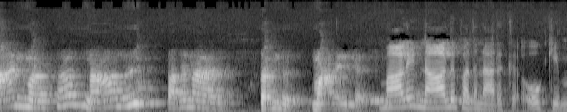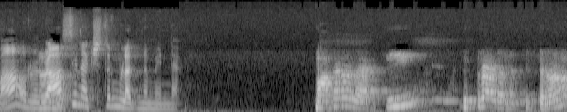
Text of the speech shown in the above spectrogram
ஆணி மாசம் நாலு பதினாறு பிறந்து மாலையில. மாலை நாலு பதினாறுக்கு. ஓகேம்மா. அவரோட ராசி நட்சத்திரம் லக்னம் என்ன? மகர ராசி உத்திராட நட்சத்திரம்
